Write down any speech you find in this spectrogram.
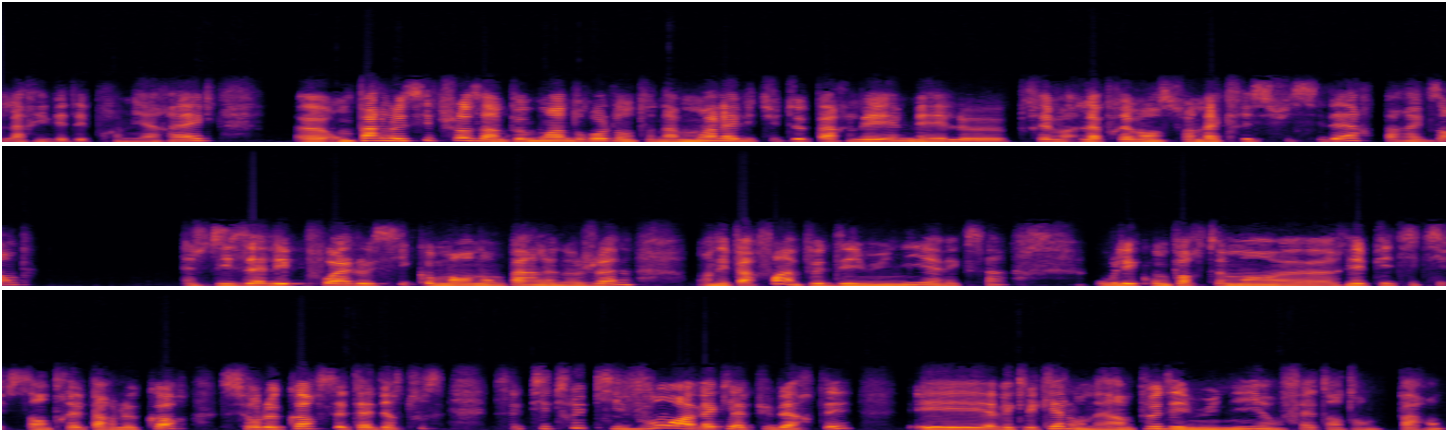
l'arrivée des premières règles. on parle aussi de choses un peu moins drôles dont on a moins l'habitude de parler, mais le la prévention de la crise suicidaire, par exemple je disais les poils aussi, comment on en parle à nos jeunes. On est parfois un peu démunis avec ça, ou les comportements euh, répétitifs centrés par le corps, sur le corps, c'est-à-dire tous ces petits trucs qui vont avec la puberté et avec lesquels on est un peu démunis en fait en tant que parents.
